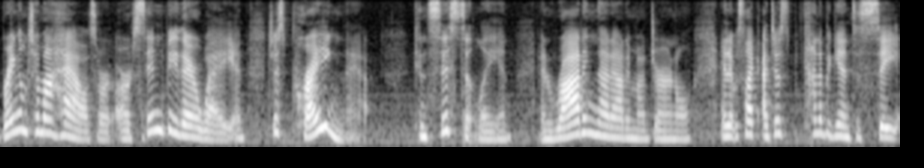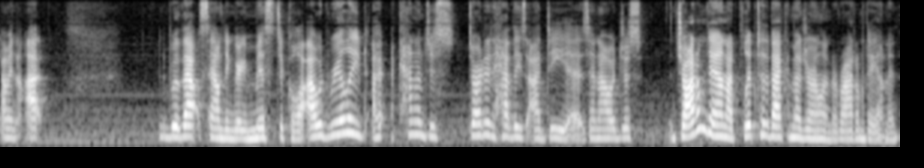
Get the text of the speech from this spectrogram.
bring them to my house or, or send me their way. And just praying that consistently and, and writing that out in my journal. And it was like I just kind of began to see, I mean, I, without sounding very mystical, I would really, I, I kind of just started to have these ideas and I would just jot them down. I'd flip to the back of my journal and write them down. And,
